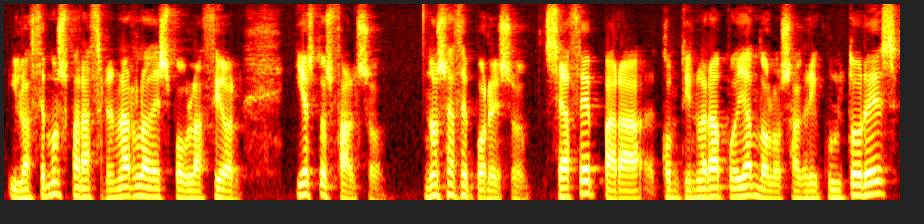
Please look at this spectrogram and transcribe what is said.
y lo hacemos para frenar la despoblación. Y esto es falso. No se hace por eso, se hace para continuar apoyando a los agricultores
